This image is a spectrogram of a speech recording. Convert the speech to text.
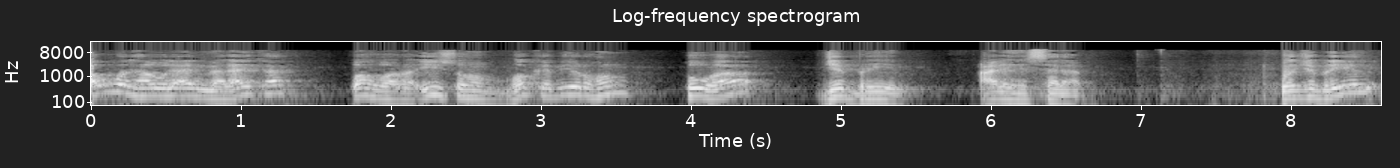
أول هؤلاء الملائكة وهو رئيسهم وكبيرهم هو جبريل عليه السلام. وجبريل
